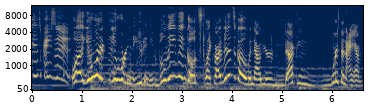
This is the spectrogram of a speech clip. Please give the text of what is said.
Leave me. Goodness. Well, you were you were you didn't even believe in ghosts like five minutes ago, but now you're acting worse than I am.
